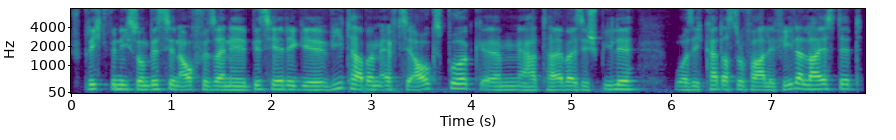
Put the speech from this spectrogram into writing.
Spricht, finde ich, so ein bisschen auch für seine bisherige Vita beim FC Augsburg. Ähm, er hat teilweise Spiele, wo er sich katastrophale Fehler leistet.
